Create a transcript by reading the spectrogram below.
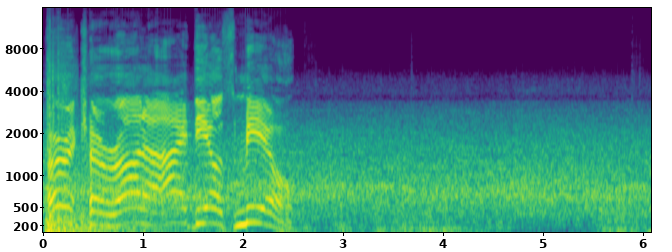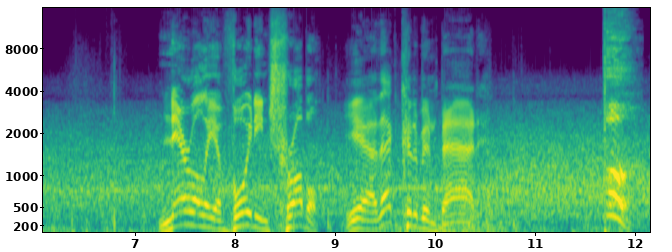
Hurricanrana, ay mío. Narrowly avoiding trouble. Yeah, that could have been bad. Ugh.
